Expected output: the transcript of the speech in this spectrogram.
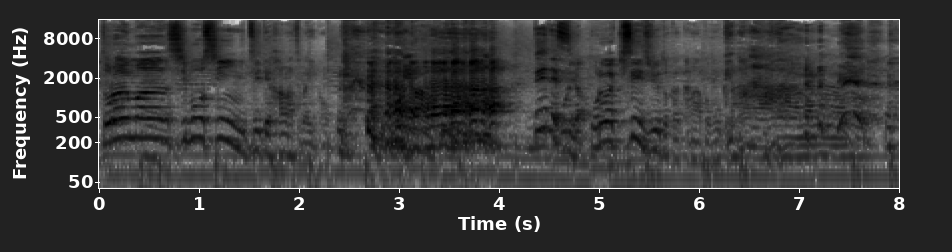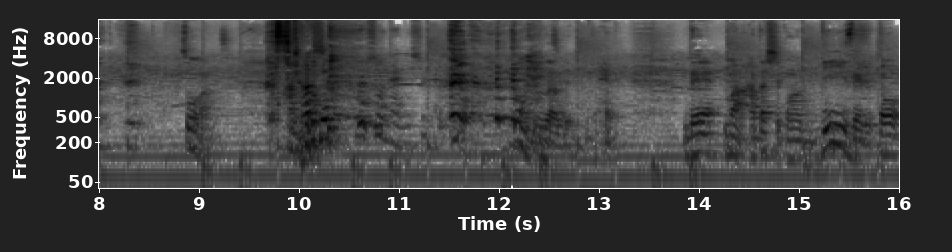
トラウマ死亡シーンについて話せばいいの？でですよ。俺俺は寄生獣とかかなと思うけど。ああなるほど。そうなんです。そうなんでしょそうなんです。でまあ果たしてこのディーゼルと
